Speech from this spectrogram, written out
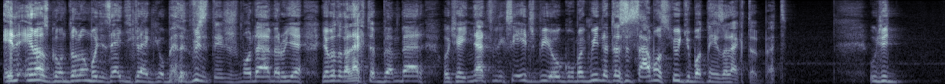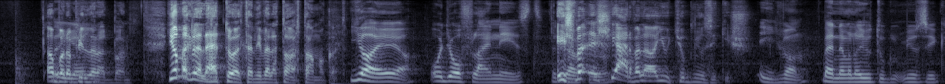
Én, én azt gondolom, hogy az egyik legjobb előfizetéses modell, mert ugye gyakorlatilag a legtöbb ember, hogyha egy Netflix, HBO Go, meg mindent összeszámolsz, YouTube-ot néz a legtöbbet. Úgyhogy abban Igen. a pillanatban. Ja, meg le lehet tölteni vele tartalmakat. Ja, ja, ja. Hogy offline nézd. És, ve- és jár vele a YouTube Music is. Így van. Benne van a YouTube Music.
